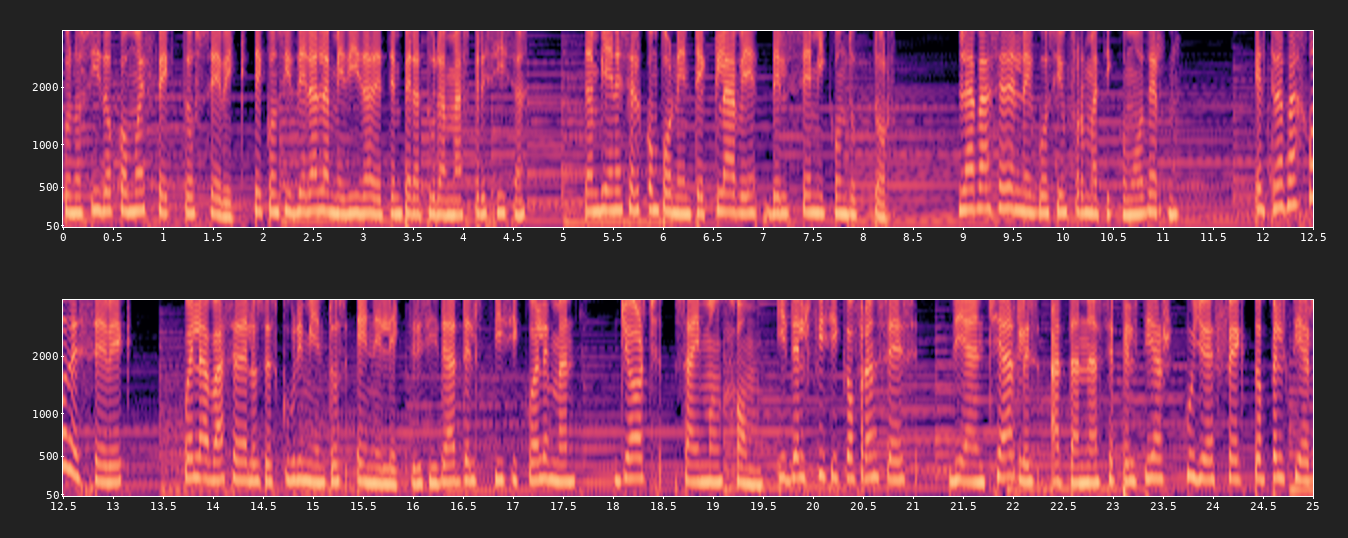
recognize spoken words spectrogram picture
Conocido como efecto Seebeck, se considera la medida de temperatura más precisa. También es el componente clave del semiconductor, la base del negocio informático moderno. El trabajo de Seebeck fue la base de los descubrimientos en electricidad del físico alemán George Simon Ohm y del físico francés Jean-Charles Athanase Peltier, cuyo efecto Peltier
